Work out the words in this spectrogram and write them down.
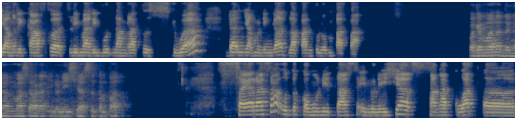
yang recovered 5.602, dan yang meninggal 84, Pak. Bagaimana dengan masyarakat Indonesia setempat? Saya rasa untuk komunitas Indonesia sangat kuat eh,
